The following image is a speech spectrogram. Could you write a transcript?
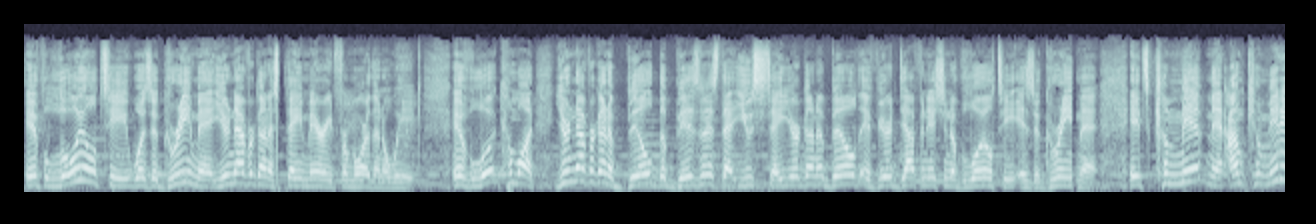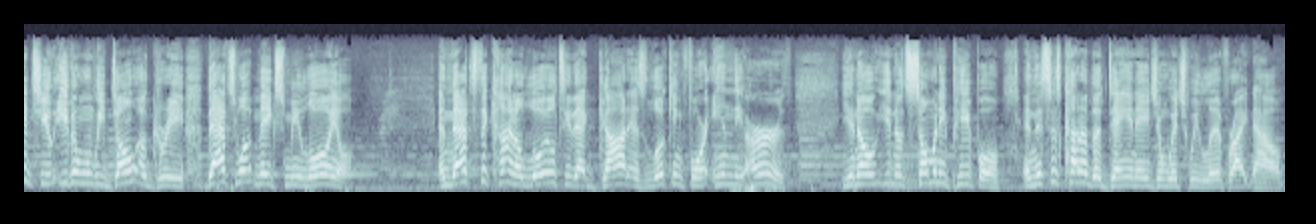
If loyalty was agreement, you're never gonna stay married for more than a week. If look, come on, you're never gonna build the business that you say you're gonna build if your definition of loyalty is agreement. It's commitment. I'm committed to you even when we don't agree. That's what makes me loyal. And that's the kind of loyalty that God is looking for in the earth. You know, you know, so many people, and this is kind of the day and age in which we live right now.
